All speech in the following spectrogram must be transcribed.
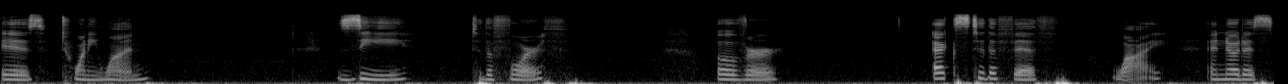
is 21. z to the fourth over x to the fifth y. And notice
